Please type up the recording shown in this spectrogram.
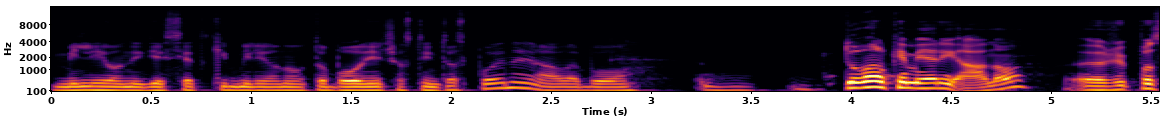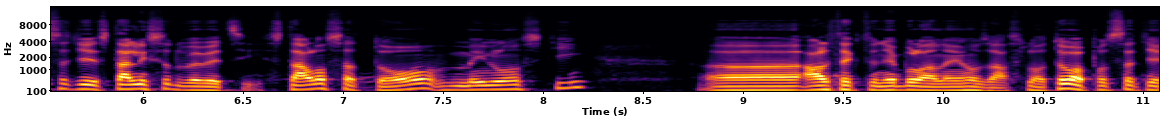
milióny, desiatky miliónov. To bolo niečo s týmto spojené? Alebo... Do veľkej miery áno. E, že v podstate stali sa dve veci. Stalo sa to v minulosti, uh, ale tak to nebola na jeho zásluha. To bol v podstate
